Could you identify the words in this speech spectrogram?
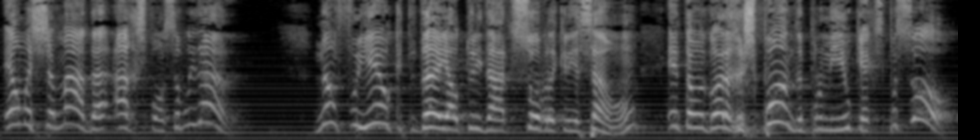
É uma chamada à responsabilidade. Não fui eu que te dei autoridade sobre a criação, então agora responde por mim o que é que se passou.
